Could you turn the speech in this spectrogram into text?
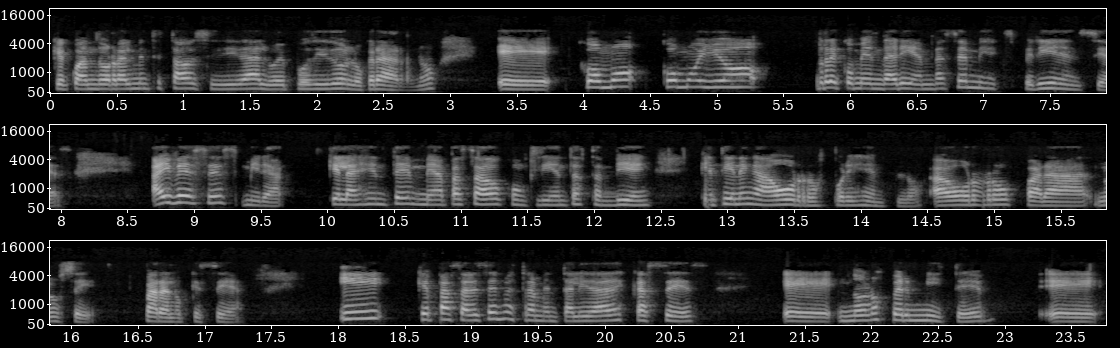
que cuando realmente he estado decidida lo he podido lograr, ¿no? Eh, ¿cómo, ¿Cómo yo recomendaría en base a mis experiencias? Hay veces, mira, que la gente me ha pasado con clientas también que tienen ahorros, por ejemplo, ahorros para, no sé, para lo que sea. Y ¿qué pasa? A veces nuestra mentalidad de escasez eh, no nos permite eh,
